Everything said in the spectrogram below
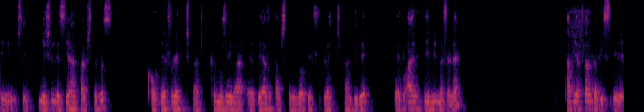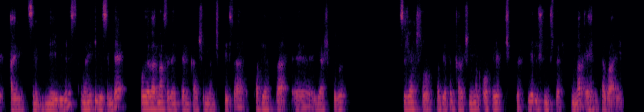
e, işte yeşille siyahı karıştırırız, ortaya şu renk çıkar. Kırmızıyla e, beyazı karıştırırız, ortaya şu renk çıkar gibi. E, bu ayrıntıyı bilmese de tabiatları da biz e, ayrıntısını bilmeyebiliriz. Ama neticesinde boyalar nasıl renklerin karşımından çıktıysa tabiatta e, yaş kuru, sıcak soğuk tabiatın karışımından ortaya çıktı diye düşünmüşler. Bunlar ehli tabari,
